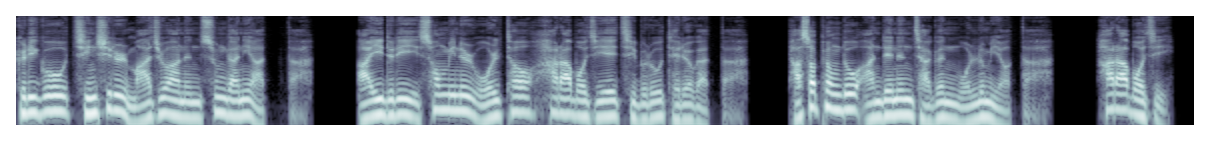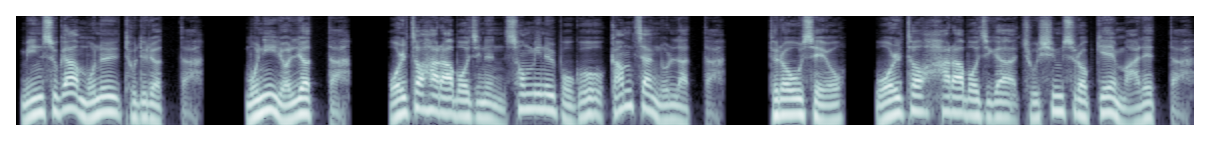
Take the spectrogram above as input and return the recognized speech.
그리고 진실을 마주하는 순간이 왔다. 아이들이 성민을 월터 할아버지의 집으로 데려갔다. 다섯 평도 안 되는 작은 원룸이었다. 할아버지, 민수가 문을 두드렸다. 문이 열렸다. 월터 할아버지는 성민을 보고 깜짝 놀랐다. 들어오세요. 월터 할아버지가 조심스럽게 말했다.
